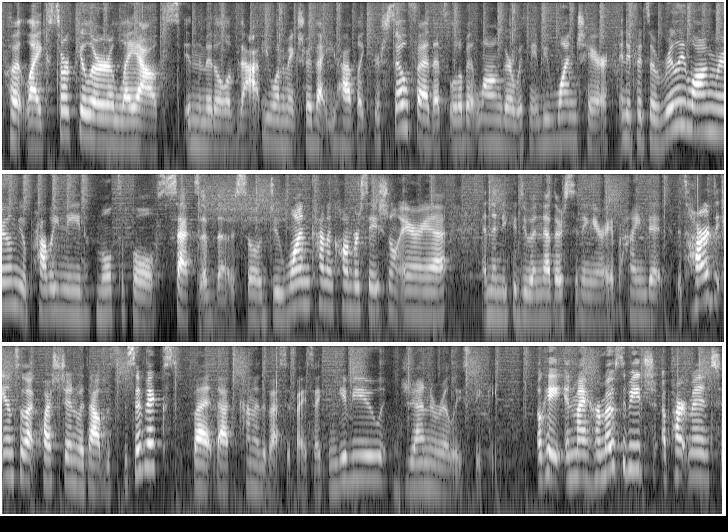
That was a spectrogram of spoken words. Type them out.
put like circular layouts in the middle of that. You wanna make sure that you have like your sofa that's a little bit longer with maybe one chair. And if it's a really long room, you'll probably need multiple sets of those. So do one kind of conversational area and then you could do another sitting area behind it. It's hard to answer that question without the specifics, but that's kind of the best advice I can give you, generally speaking. Okay, in my Hermosa Beach apartment,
